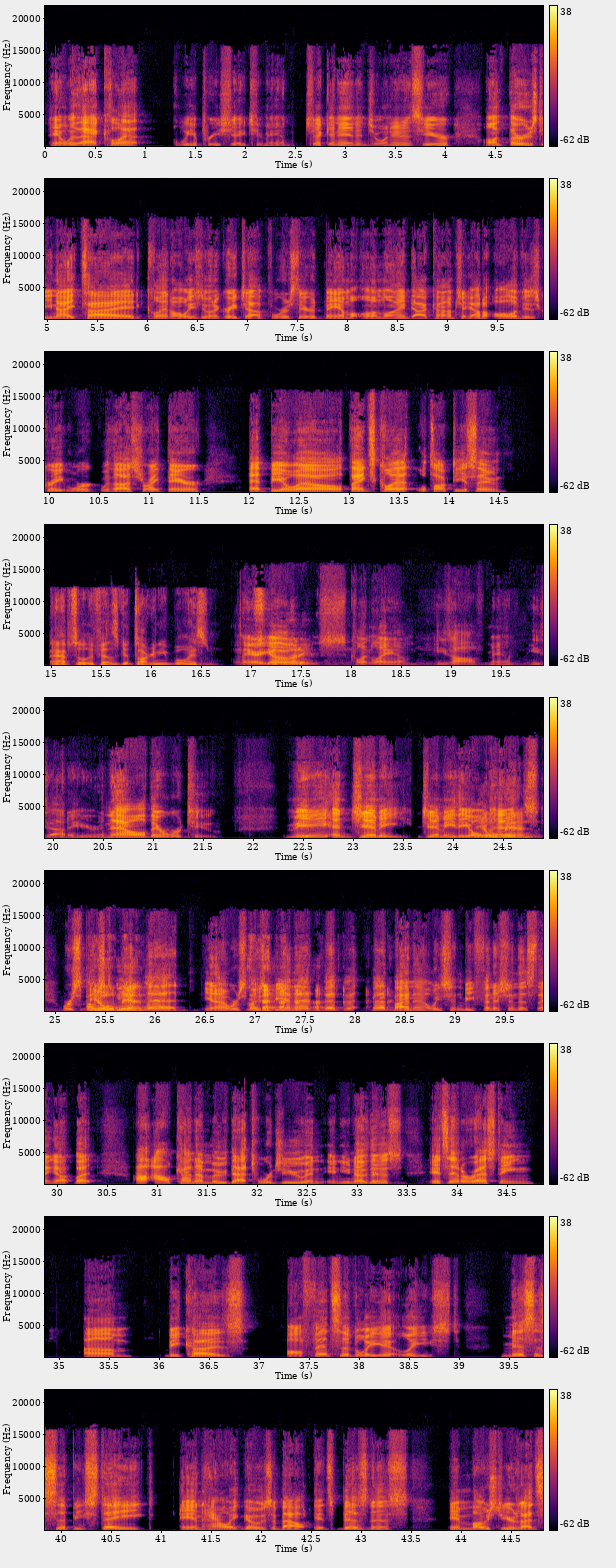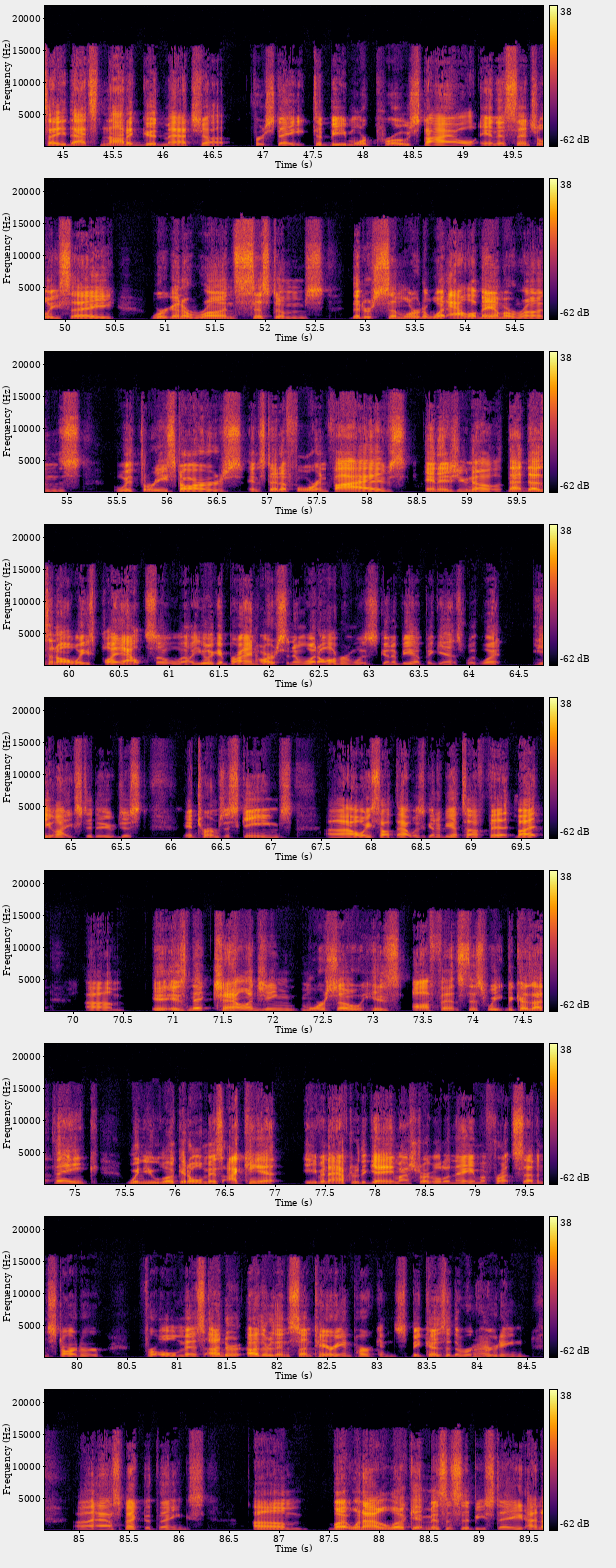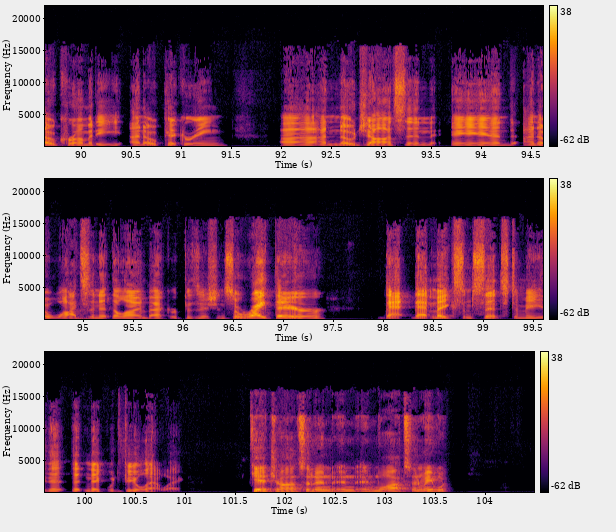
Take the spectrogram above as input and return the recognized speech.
And with that, Clint, we appreciate you, man, checking in and joining us here on Thursday Night Tide. Clint always doing a great job for us there at BamaOnline.com. Check out all of his great work with us right there at BOL. Thanks, Clint. We'll talk to you soon. Absolutely, Phil. good talking to you boys. There you See go, you, Clint Lamb. He's off, man. He's out of here. And now there were two. Me and Jimmy, Jimmy, the old, the old heads. Men. We're supposed the to be men. in bed. You know, we're supposed to be in bed, bed, bed, by now. We shouldn't be finishing this thing up, but I'll, I'll kind of move that towards you. And and you know this, it's interesting um, because offensively, at least, Mississippi State and how it goes about its business. In most years, I'd say that's not a good matchup for State to be more pro style and essentially say we're going to run systems that are similar to what Alabama runs with three stars instead of four and fives. And as you know, that doesn't always play out so well. You look at Bryan Harsin and what Auburn was going to be up against with what he likes to do, just in terms of schemes. Uh, I always thought that was going to be a tough fit. But um, is Nick challenging more so his offense this week? Because I think when you look at Ole Miss, I can't, even after the game, I struggle to name a front seven starter for Ole Miss under other than Suntarine Perkins because of the recruiting right. uh, aspect of things. Um, but when I look at Mississippi State, I know Crumedy, I know Pickering, uh, I know Johnson, and I know Watson at the linebacker position. So right there, that that makes some sense to me that that Nick would feel that way. Yeah, Johnson and and, and Watson. I mean,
